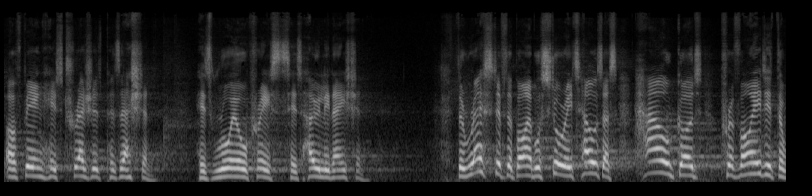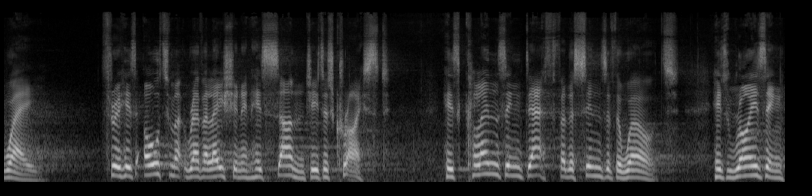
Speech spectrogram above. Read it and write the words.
of being his treasured possession, his royal priests, his holy nation. The rest of the Bible story tells us how God provided the way through his ultimate revelation in his Son, Jesus Christ, his cleansing death for the sins of the world, his rising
